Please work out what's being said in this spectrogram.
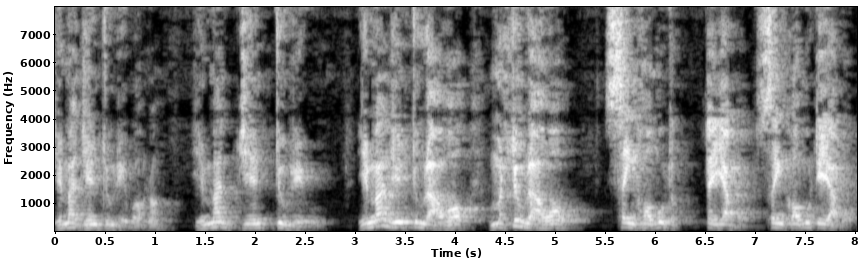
ရင်မဲ့ချင်းတူတွေပေါ့နော်ရင်မဲ့ချင်းတူတွေကိုရင်မဲ့ချင်းတူတာရောမတူတာရော စိန်ခေါ်မှုတစ်ရပ်ပေါ့စိန်ခေါ်မှုတစ်ရပ်ပေါ့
